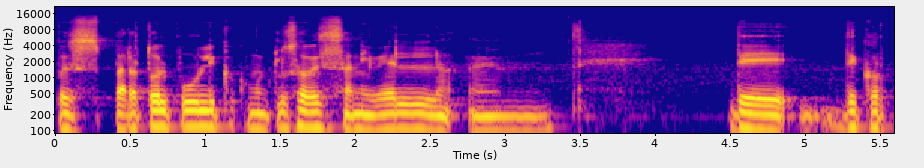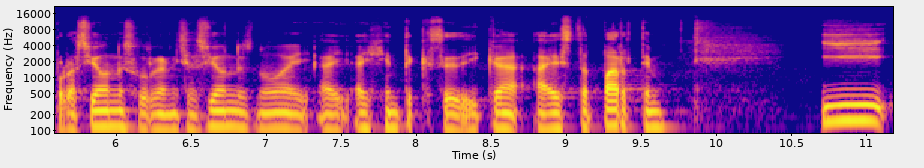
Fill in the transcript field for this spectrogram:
pues para todo el público como incluso a veces a nivel em, de, de, corporaciones, organizaciones, ¿no? Hay, hay, gente que se dedica a esta parte. Y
